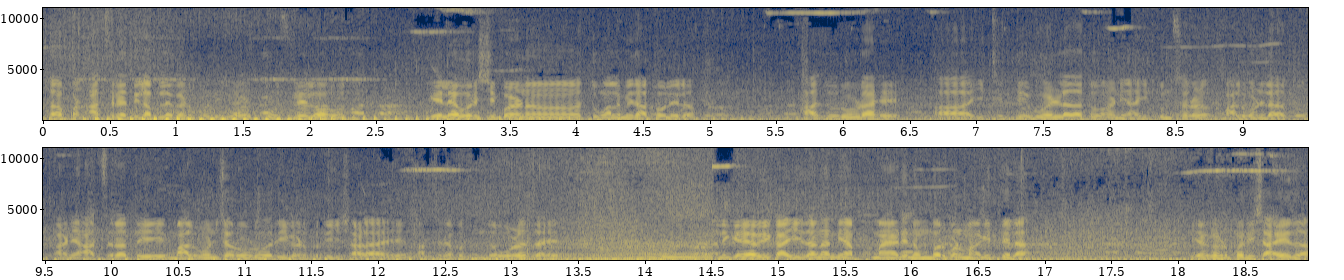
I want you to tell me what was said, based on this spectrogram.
आता आपण आचऱ्यातील आपल्या गणपती शाळेत पोहोचलेलो आहोत. गेल्या वर्षी पण तुम्हाला मी दाखवलेलं. हा जो रोड आहे हा इथे देवगडला जातो आणि हा इथून सरळ मालवणला जातो. आणि आचरा ते मालवणच्या रोडवर ही गणपती शाळा आहे. आचऱ्यापासून जवळच आहे. आणि गेल्यावेळी काही जणांनी आप माझ्याकडे नंबर पण मागितलेला. या गणपती शाळेचा.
